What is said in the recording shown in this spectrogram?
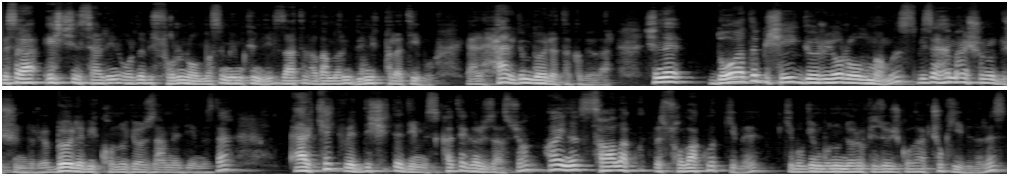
Mesela eşcinselliğin orada bir sorun olması mümkün değil. Zaten adamların günlük pratiği bu. Yani her gün böyle takılıyorlar. Şimdi doğada bir şeyi görüyor olmamız bize hemen şunu düşündürüyor. Böyle bir konu gözlemlediğimizde erkek ve dişi dediğimiz kategorizasyon aynı sağlaklık ve solaklık gibi ki bugün bunu nörofizyolojik olarak çok iyi biliriz.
